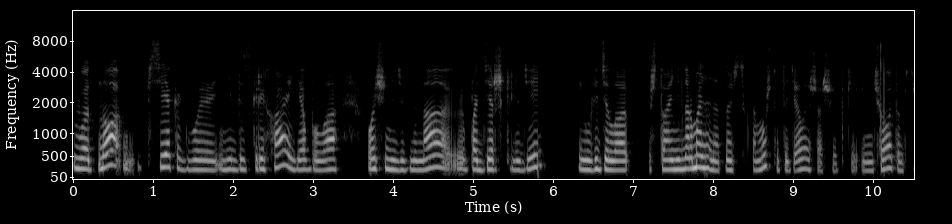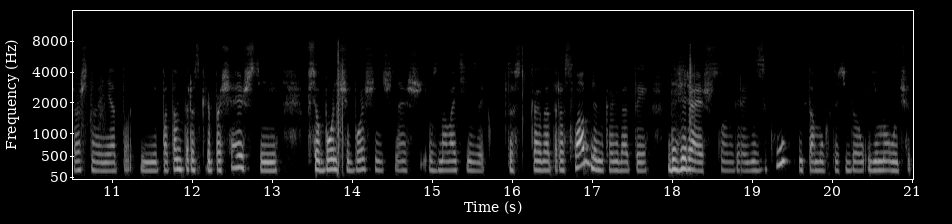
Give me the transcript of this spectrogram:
Вот, но все как бы не без греха, и я была очень удивлена э, поддержке людей и увидела, что они нормально относятся к тому, что ты делаешь ошибки, и ничего там страшного нету. И потом ты раскрепощаешься, и все больше и больше начинаешь узнавать язык. То есть, когда ты расслаблен, когда ты доверяешь, условно говоря, языку и тому, кто тебя ему учит,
